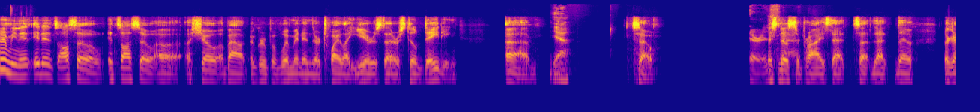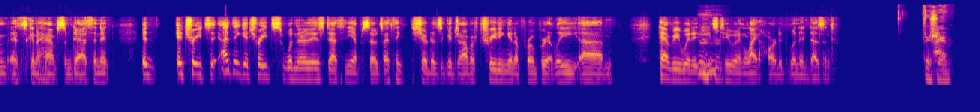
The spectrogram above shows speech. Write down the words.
I mean, it, it is also it's also a, a show about a group of women in their twilight years that are still dating. Um, yeah so there is it's no surprise that that they're, they're gonna it's gonna have some death, and it it it treats I think it treats when there is death in the episodes. I think the show does a good job of treating it appropriately, um, heavy when it needs to, and lighthearted when it doesn't. for sure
